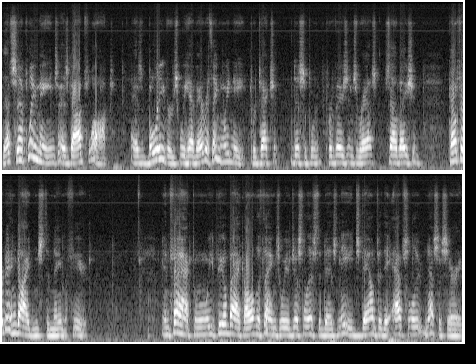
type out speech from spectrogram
That simply means, as God flock, as believers, we have everything we need protection, discipline, provisions, rest, salvation, comfort, and guidance, to name a few. In fact, when we peel back all the things we have just listed as needs down to the absolute necessary,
